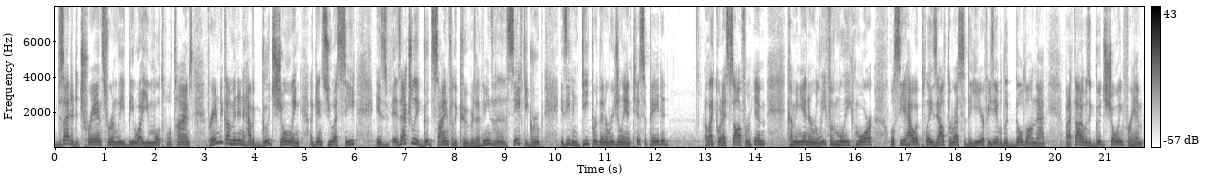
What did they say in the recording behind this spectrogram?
decided to transfer and leave BYU multiple times, for him to come in and have a good showing against USC is is actually a good sign for the Cougars. That means that the safety group is even deeper than originally anticipated. I liked what I saw from him coming in in relief of Malik Moore. We'll see how it plays out the rest of the year if he's able to build on that. But I thought it was a good showing for him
